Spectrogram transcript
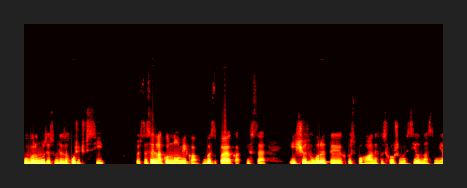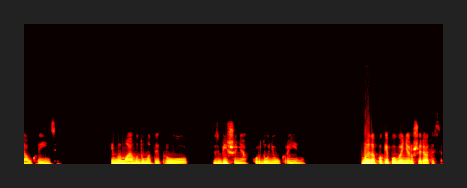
повернуться сюди, захочуть всі. Тобто це сильна економіка, безпека і все. І щось говорити, хтось поганий, хтось хороший. Ми всі одна сім'я українців. І ми маємо думати про збільшення кордонів України. Ми навпаки повинні розширятися.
